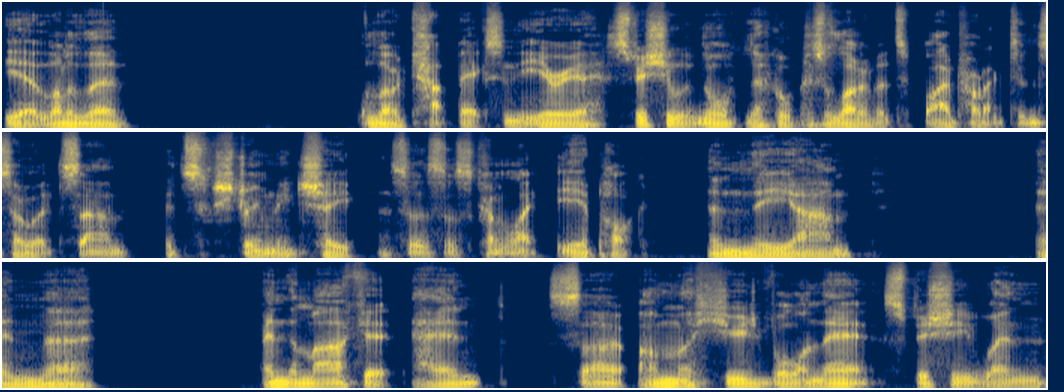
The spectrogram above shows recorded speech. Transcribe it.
yeah, a lot of the a lot of cutbacks in the area, especially with Nornickel, because a lot of it's byproduct, and so it's um it's extremely cheap. So it's this kind of like air pocket in the um in the in the market, and so I'm a huge bull on that, especially when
